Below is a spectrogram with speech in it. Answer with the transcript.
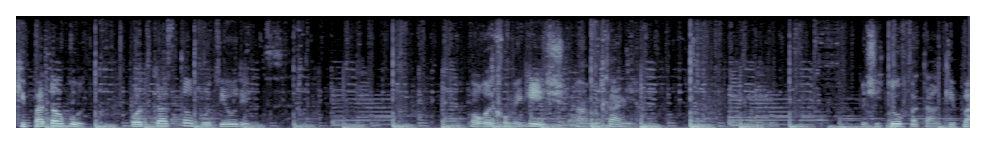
כיפה תרבות, פודקאסט תרבות יהודית. עורך ומגיש, עמיחניה. בשיתוף אתר כיפה.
